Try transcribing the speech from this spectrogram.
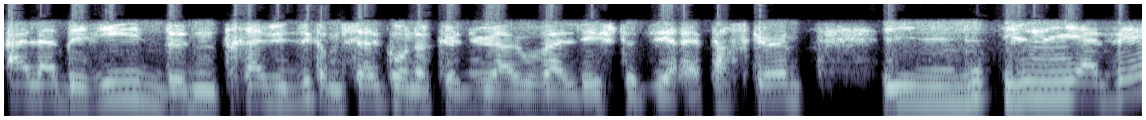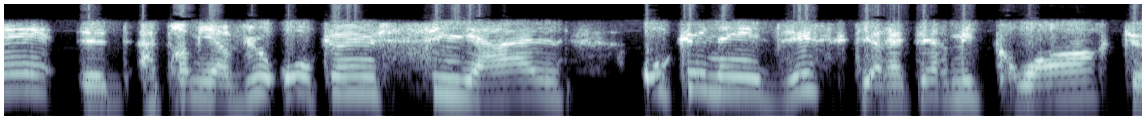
à l'abri d'une tragédie comme celle qu'on a connue à Uvalde, je te dirais, parce que il, il n'y avait, euh, à première vue, aucun signal aucun indice qui aurait permis de croire que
